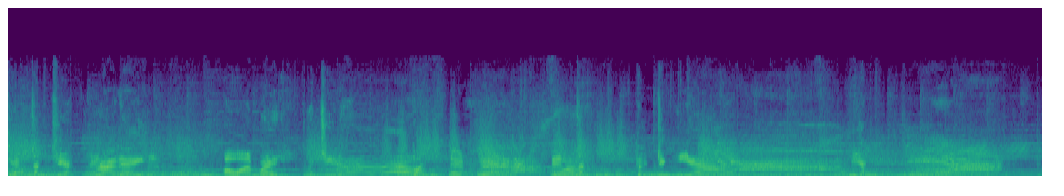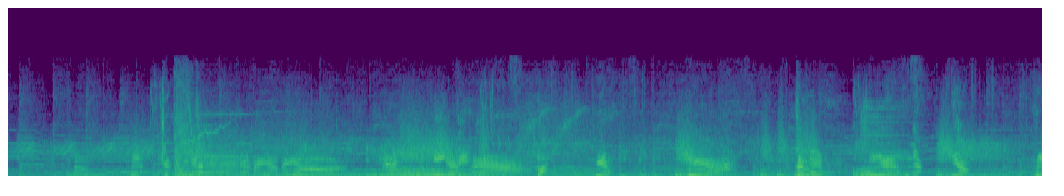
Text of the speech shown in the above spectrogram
Get, get ready! Oh, I'm ready, Vegeta. Is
